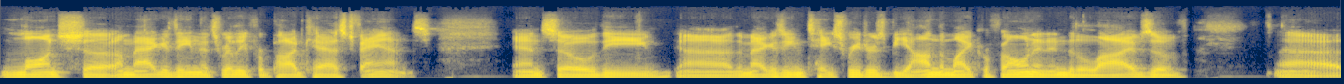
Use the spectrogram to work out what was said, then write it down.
launch a, a, magazine that's really for podcast fans. And so the uh, the magazine takes readers beyond the microphone and into the lives of uh,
